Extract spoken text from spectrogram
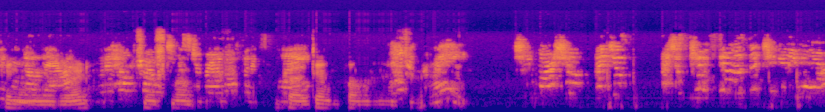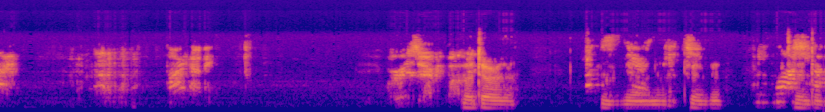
pheromone affecting situation television phenomenon just more product and pollen What are the yeah, to the to the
